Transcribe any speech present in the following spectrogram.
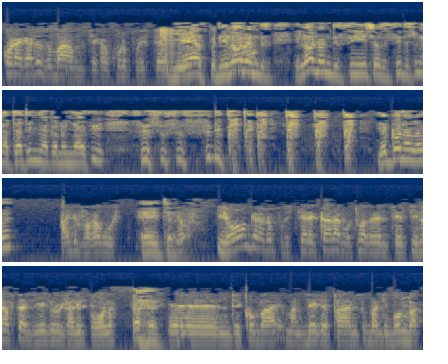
kodwa ke andizoba mde kakhulu pristera yes but yiloo nto yiloo nto ndisitsho ndisithi singathathi inyaka nonyaka si- si- si- si- sithi cha cha qa qa yaqona lawe andiva kakuhle. Yonke laa nto pristera iqala ngo-two thousand and thirteen after ndiyekile udlala ibhola. Um ndikhomba mandibeke phantsi ukuba ndibona uba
